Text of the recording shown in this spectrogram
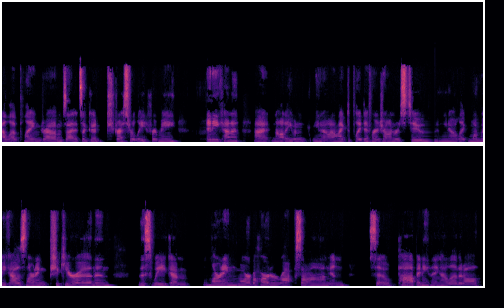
I love playing drums. I, it's a good stress relief for me. Any kind of I not even you know I like to play different genres too. You know, like one week I was learning Shakira, and then this week I'm learning more of a harder rock song, and so pop anything. I love it all.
